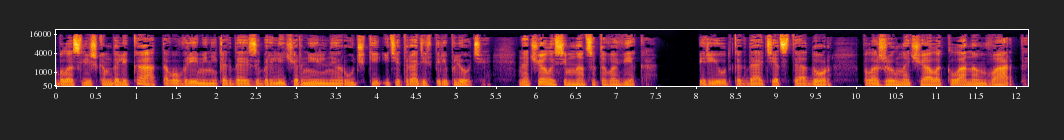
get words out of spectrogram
была слишком далека от того времени, когда изобрели чернильные ручки и тетради в переплете, начало XVII века, период, когда отец Теодор положил начало кланам Варты,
